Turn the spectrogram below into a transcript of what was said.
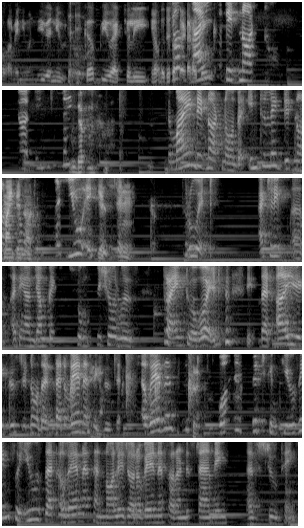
I mean, only when you wake up, you actually, you know, the mind did not know. The, the, mind did not know. The intellect did not mind know. Did not know. But you existed yes. through it. Actually, uh, I think I'm jumping so Kishore was trying to avoid that I existed. No, that, that awareness existed. Awareness word is a bit confusing, so use that awareness and knowledge or awareness or understanding as two things.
